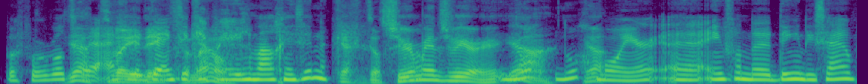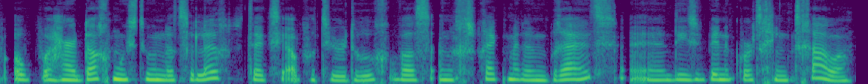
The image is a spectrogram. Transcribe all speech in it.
bijvoorbeeld. Ja, je eigenlijk denkt, ik heb nou, helemaal geen zin in. krijg ik dat zeurmens weer. Ja. Nog, nog mooier. Uh, een van de dingen die zij op, op, haar dag moest doen dat ze leugendetectieapparatuur droeg... was een gesprek met een bruid uh, die ze binnenkort ging trouwen.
